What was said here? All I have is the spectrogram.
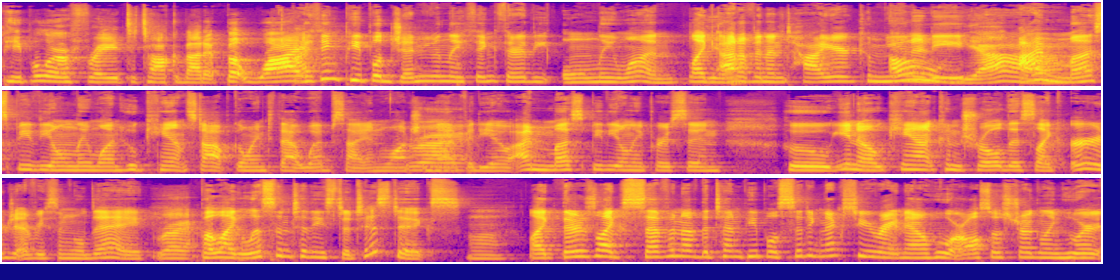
People are afraid to talk about it, but why? I think people genuinely think they're the only one. Like out of an entire community, Oh, yeah. I must be the only one who can't stop going to that website and watching Right. that video. I must be the only person who, you know, can't control this like urge every single day. Right. But like listen to these statistics. Mm. Like there's like 7 of the 10 people sitting next to you right now who are also struggling who are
